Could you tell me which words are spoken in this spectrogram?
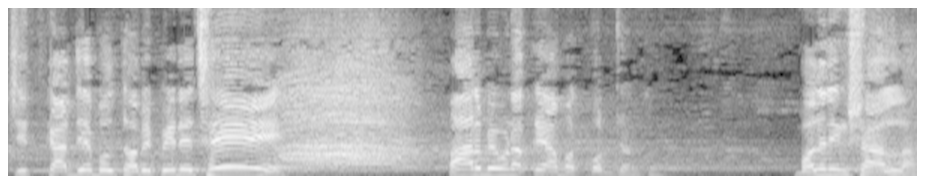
চিৎকার দিয়ে বলতে হবে, পেরেছে? পারবে ওরা কেয়ামত পর্যন্ত। বলেন ইনশাআল্লাহ।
